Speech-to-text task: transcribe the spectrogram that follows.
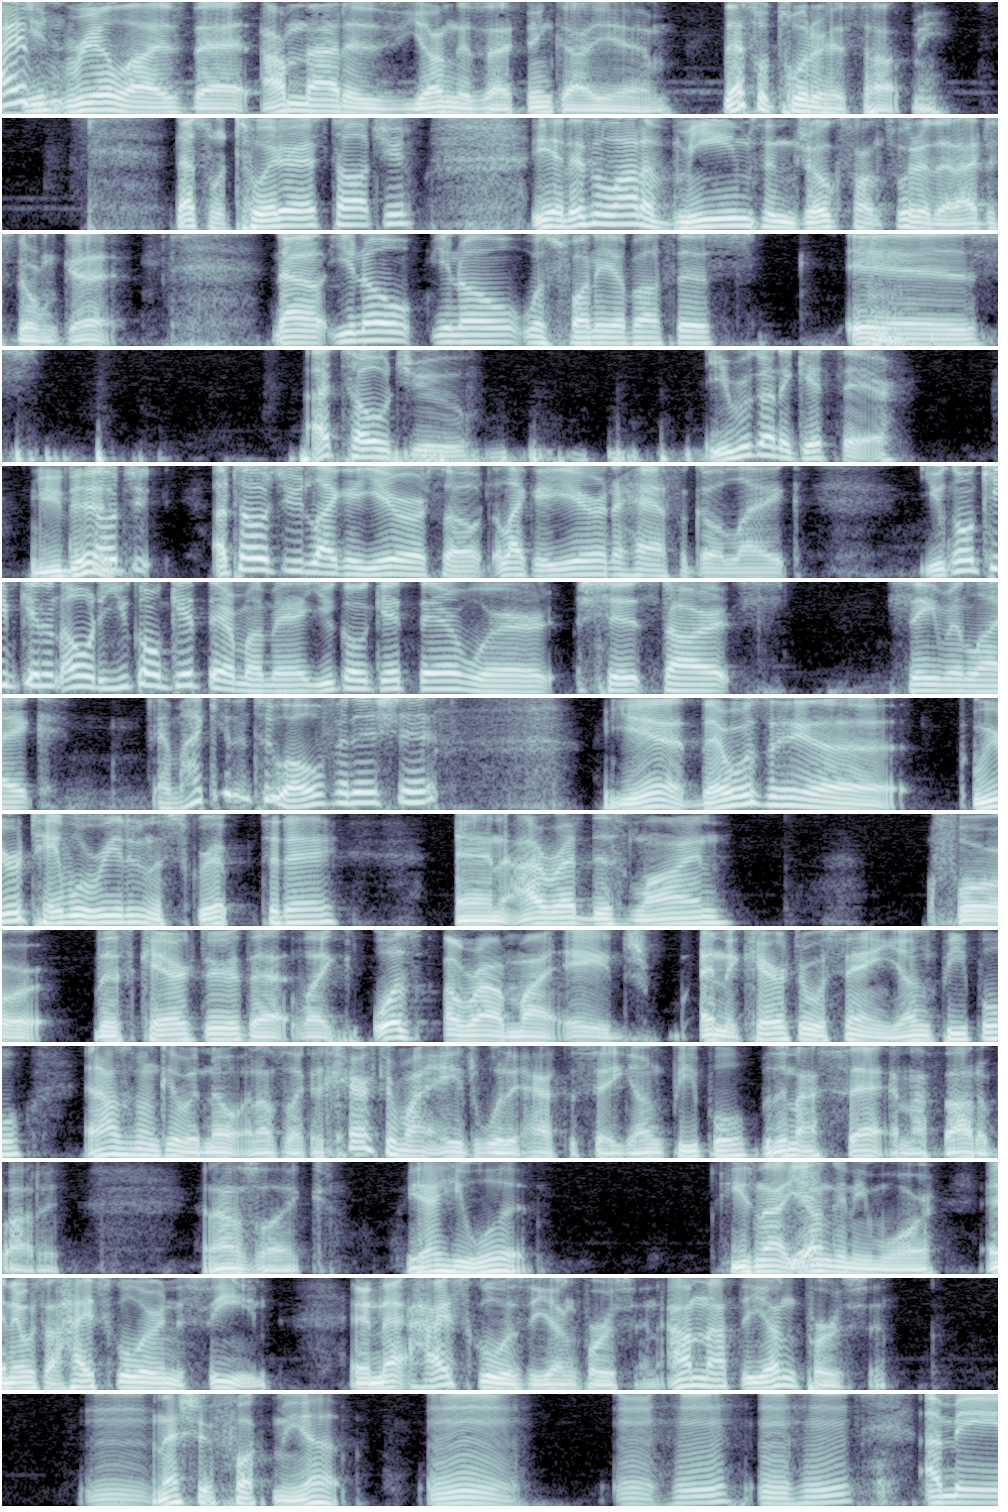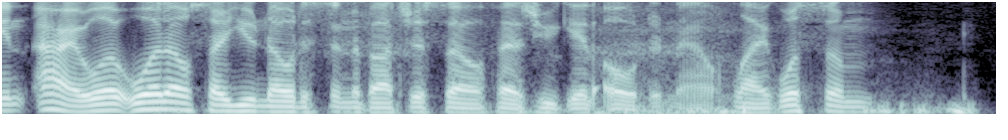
I've You- realized that I'm not as young as I think I am. That's what Twitter has taught me. That's what Twitter has taught you. Yeah, there's a lot of memes and jokes on Twitter that I just don't get. Now you know you know what's funny about this hmm. is I told you you were gonna get there. You I did. told you I told you like a year or so, like a year and a half ago, like you're gonna keep getting older. You're gonna get there, my man. You're gonna get there where shit starts seeming like, am I getting too old for this shit? Yeah, there was a uh we were table reading a script today and I read this line for this character that like was around my age and the character was saying young people and I was going to give a note and I was like a character my age wouldn't have to say young people, but then I sat and I thought about it. And I was like, yeah, he would. He's not Yeah. young anymore. And there was a high schooler in the scene. And that high school is the young person. I'm not the young person. Mm, And that shit fucked me up. mm, mm-hmm, mm-hmm. I mean, all right. What what else are you noticing about yourself as you get older now? Like, what's some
